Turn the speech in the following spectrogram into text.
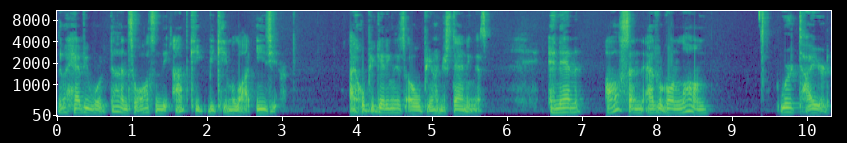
the heavy work done, so all of a sudden the upkeep became a lot easier. I hope you're getting this. I hope you're understanding this. And then all of a sudden, as we're going along, we're tired.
